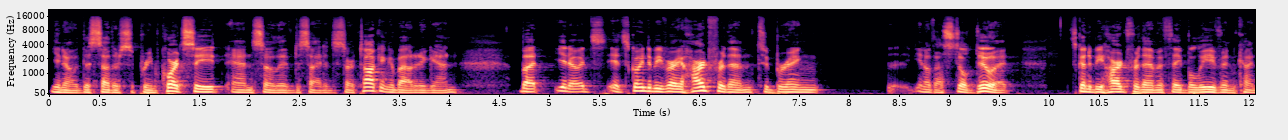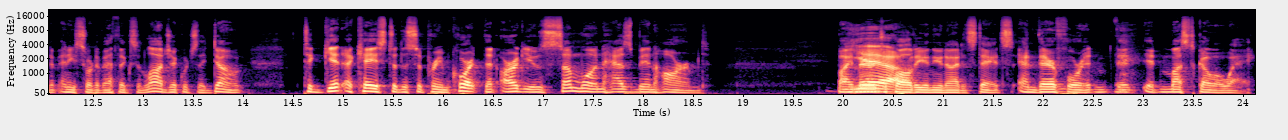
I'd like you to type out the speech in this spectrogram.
you know, this other Supreme Court seat, and so they've decided to start talking about it again. But you know, it's it's going to be very hard for them to bring, you know, they'll still do it. It's going to be hard for them if they believe in kind of any sort of ethics and logic, which they don't, to get a case to the Supreme Court that argues someone has been harmed by marriage Yeah. equality in the United States, and therefore it it, it must go away.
